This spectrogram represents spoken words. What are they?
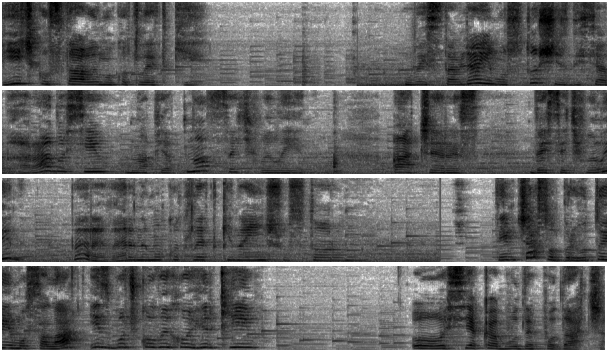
пічку ставимо котлетки. Виставляємо 160 градусів на 15 хвилин. А через 10 хвилин перевернемо котлетки на іншу сторону. Тим часом приготуємо салат із бочкових огірків. Ось яка буде подача.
